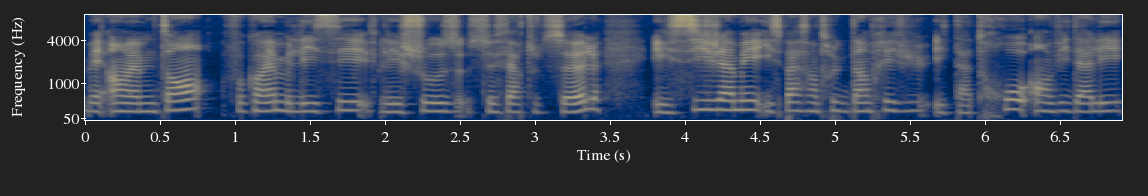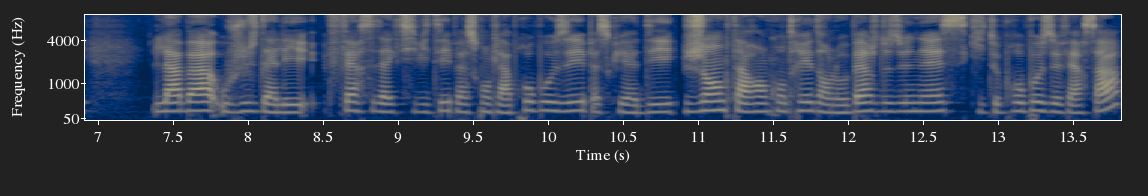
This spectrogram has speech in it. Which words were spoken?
mais en même temps, faut quand même laisser les choses se faire toutes seules. Et si jamais il se passe un truc d'imprévu et t'as trop envie d'aller là-bas ou juste d'aller faire cette activité parce qu'on te l'a proposé, parce qu'il y a des gens que tu as rencontrés dans l'auberge de jeunesse qui te proposent de faire ça,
